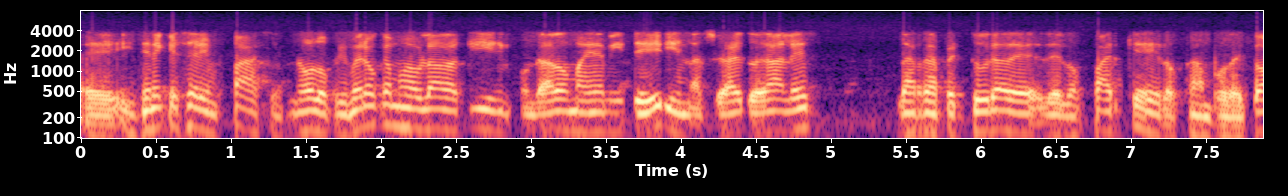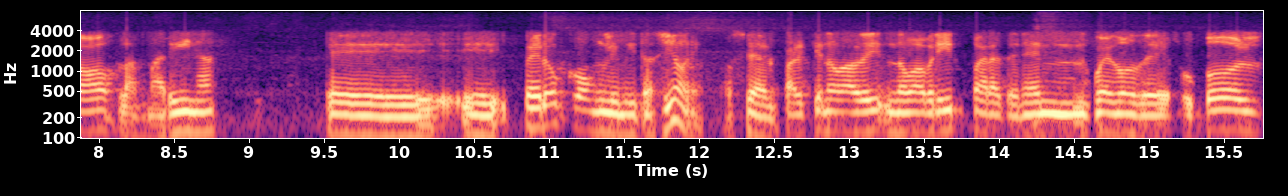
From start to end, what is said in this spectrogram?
eh, y tiene que ser en fases, ¿no? Lo primero que hemos hablado aquí en el condado Miami-Dade y en la ciudad de Doral es la reapertura de, los parques, los campos de golf, las marinas, eh, pero con limitaciones. O sea, el parque no va a abrir, no va a abrir para tener juegos de fútbol,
